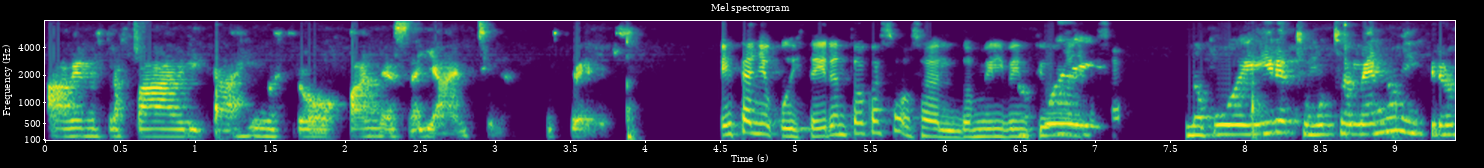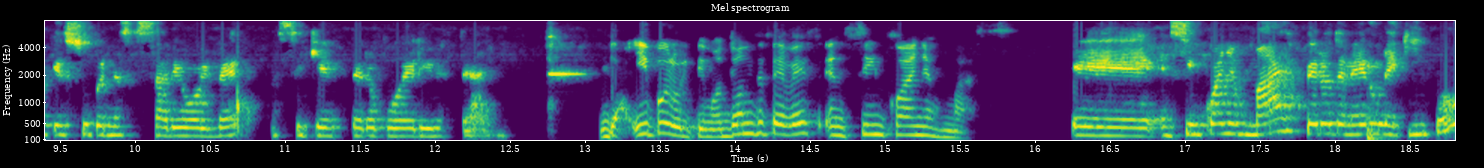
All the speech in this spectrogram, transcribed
a, a ver nuestras fábricas y nuestros partners allá en China. ¿Este año pudiste ir en todo caso? O sea, el 2021. No pude, no pude ir, esto mucho de menos y creo que es súper necesario volver, así que espero poder ir este año y por último, ¿dónde te ves en cinco años más? Eh, en cinco años más espero tener un equipo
